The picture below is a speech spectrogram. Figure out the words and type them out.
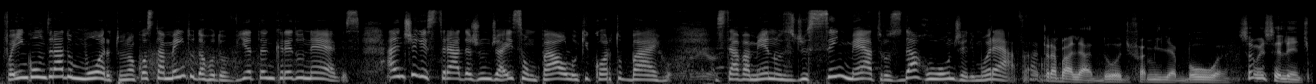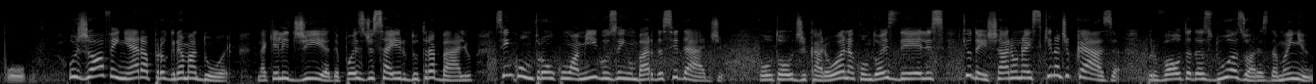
Foi encontrado morto no acostamento da rodovia Tancredo Neves, a antiga estrada Jundiaí-São Paulo que corta o bairro. Estava a menos de 100 metros da rua onde ele morava. Trabalhador, de família boa, são excelente povo. O jovem era programador. Naquele dia, depois de sair do trabalho, se encontrou com amigos em um bar da cidade. Voltou de carona com dois deles, que o deixaram na esquina de casa, por volta das duas horas da manhã.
